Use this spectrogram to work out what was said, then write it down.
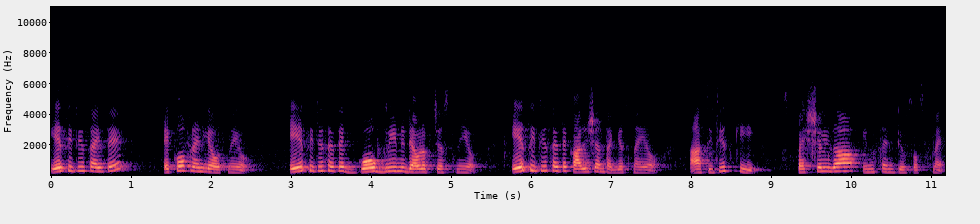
ఏ సిటీస్ అయితే ఎకో ఫ్రెండ్లీ అవుతున్నాయో ఏ సిటీస్ అయితే గో గ్రీన్ డెవలప్ చేస్తున్నాయో ఏ సిటీస్ అయితే కాలుష్యాన్ని తగ్గిస్తున్నాయో ఆ సిటీస్కి స్పెషల్గా ఇన్సెంటివ్స్ వస్తున్నాయి.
